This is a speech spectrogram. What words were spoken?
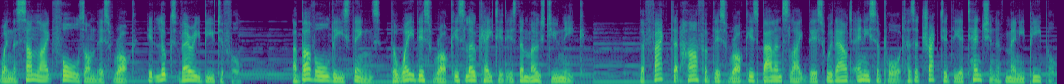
When the sunlight falls on this rock, it looks very beautiful. Above all these things, the way this rock is located is the most unique. The fact that half of this rock is balanced like this without any support has attracted the attention of many people.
